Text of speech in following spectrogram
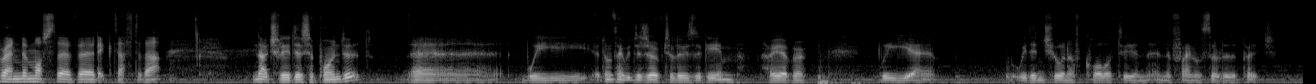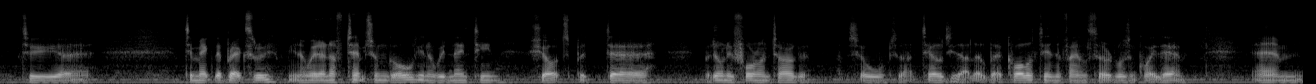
Brendan, what's the verdict after that? Naturally disappointed. Uh, we, I don't think we deserved to lose the game. However, we uh, we didn't show enough quality in, in the final third of the pitch to uh, to make the breakthrough. You know, we had enough attempts on goal. You know, we had 19 shots, but uh, but only four on target. So so that tells you that little bit of quality in the final third wasn't quite there. Um,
